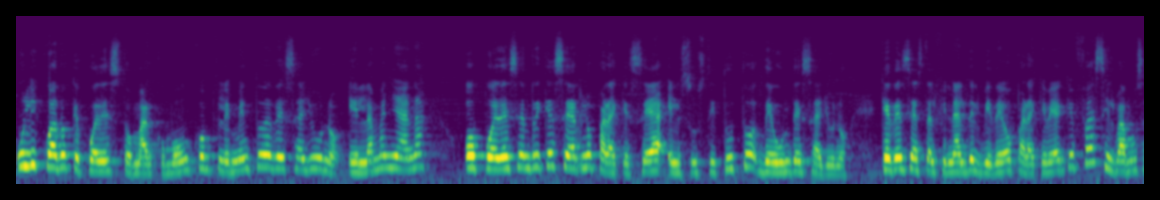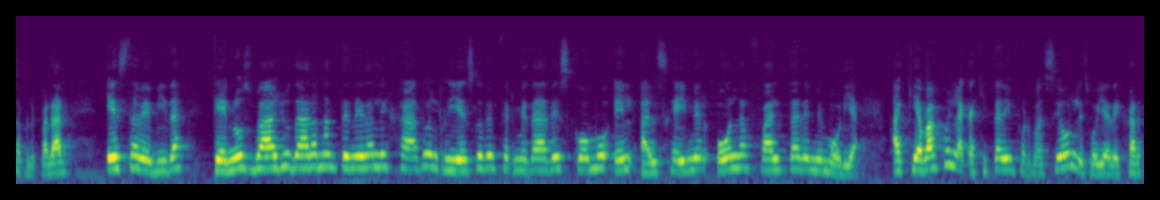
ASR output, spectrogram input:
Un licuado que puedes tomar como un complemento de desayuno en la mañana o puedes enriquecerlo para que sea el sustituto de un desayuno. Quédense hasta el final del video para que vean qué fácil vamos a preparar esta bebida que nos va a ayudar a mantener alejado el riesgo de enfermedades como el Alzheimer o la falta de memoria. Aquí abajo en la cajita de información les voy a dejar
